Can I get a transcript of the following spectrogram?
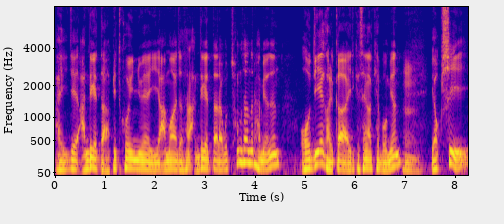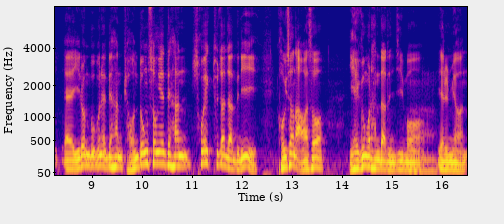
아 이제 안 되겠다 비트코인류의 이 암호화 자산 안 되겠다라고 청산을 하면은 어디에 갈까 이렇게 생각해 보면 음. 역시 이런 부분에 대한 변동성에 대한 소액 투자자들이 거기서 나와서 예금을 한다든지 뭐 음. 예를 들면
